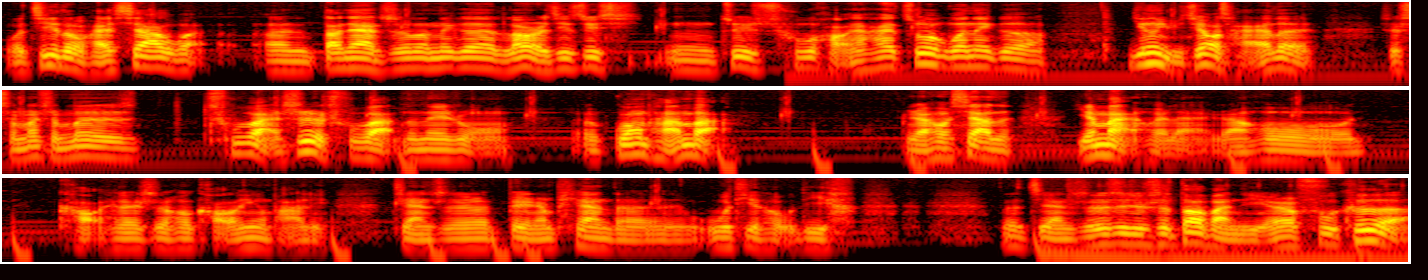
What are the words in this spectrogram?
我记得我还下过。嗯，大家也知道那个老耳机最嗯最初好像还做过那个英语教材的，就什么什么出版社出版的那种呃光盘版，然后下子也买回来，然后拷下来之后拷到硬盘里，简直被人骗得五体投地，那简直这就是盗版碟复刻，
